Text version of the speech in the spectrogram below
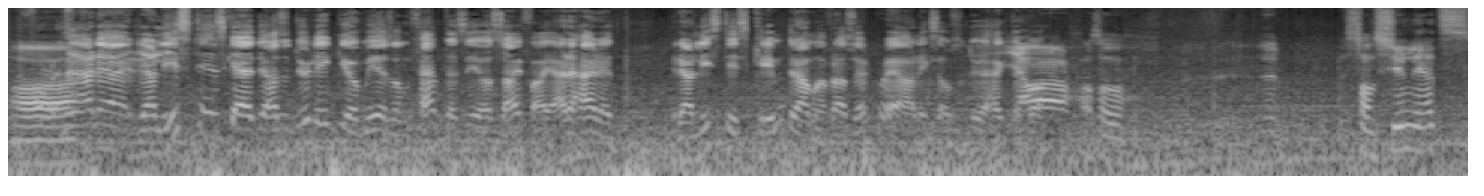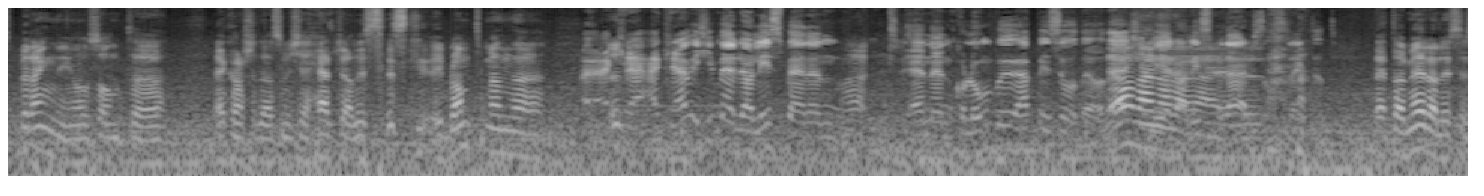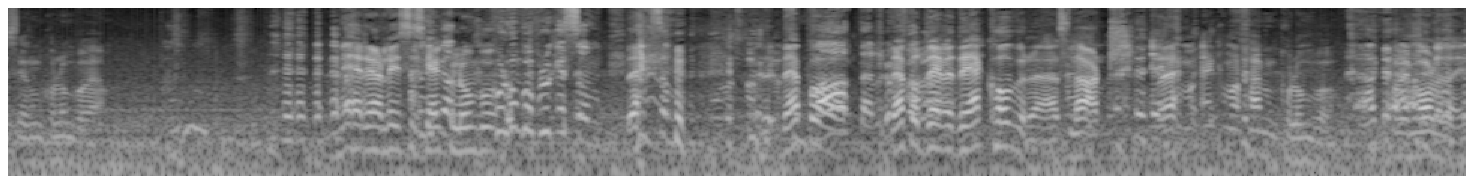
Og Men er det realistisk? Du, altså, du liker jo mye sånn fantasy og sci-fi. Er det her et realistisk krimdrama fra Sør-Korea liksom, som du er hekta på? Ja, altså eh, Sannsynlighetsberegning og sånt eh, er kanskje det som ikke er helt realistisk iblant, men eh, Jeg, kre, jeg krever ikke mer realisme enn en, Nei. enn en Colombo-episode, og det Ja, er ikke nei, mye nei, nei, realisme nei, der. sånn strengt tatt. dette er mer realistisk enn Colombo, ja. mer realistisk enn Colombo. Colombo brukes som, som Det det er på, det er på DVD-coveret snart. 1,5 Colombo. Kan vi måle det i?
